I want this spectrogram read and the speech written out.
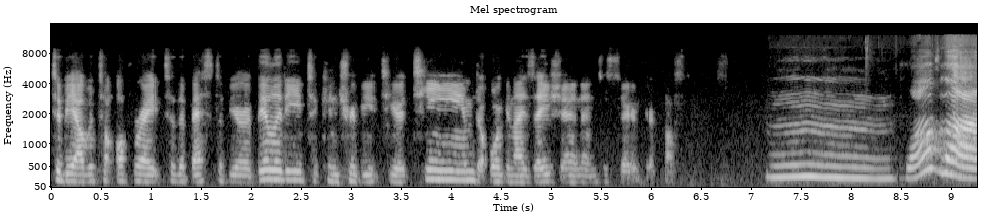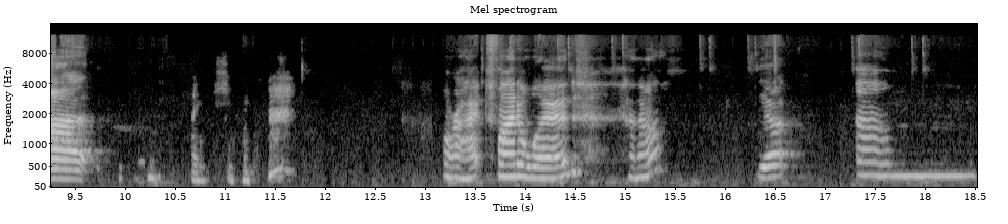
to be able to operate to the best of your ability to contribute to your team, the organization, and to serve your customers. Mm, love that. Thank you. All right, final word, Hannah. Yeah. Um,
